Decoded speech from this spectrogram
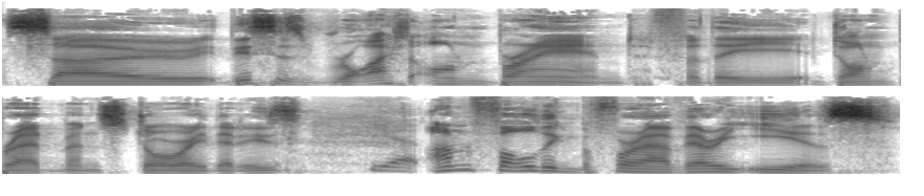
So this is right on brand for the Don Bradman story that is Yep. unfolding before our very ears.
